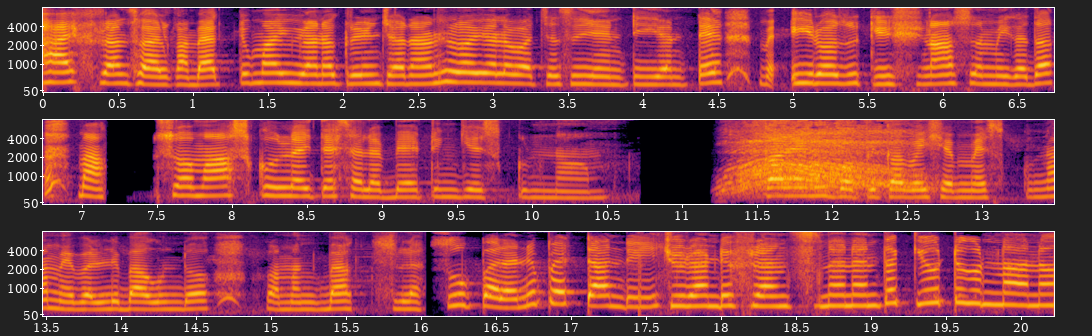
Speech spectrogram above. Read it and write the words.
Hi friends welcome back to my U N green channel so ఇలా వచ్చేసి ఏంటి అంటే ఈరోజు కృష్ణాష్టమి కదా మా సో మా స్కూల్లో అయితే సెలబ్రేటింగ్ చేసుకున్నాం. కానీ గోపిక వేషం వేసుకున్నాం. ఎవరి బాగుందో కామెంట్ బాక్స్లో సూపర్ అని పెట్టండి. చూడండి ఫ్రెండ్స్ నేను ఎంత క్యూట్గా ఉన్నాను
